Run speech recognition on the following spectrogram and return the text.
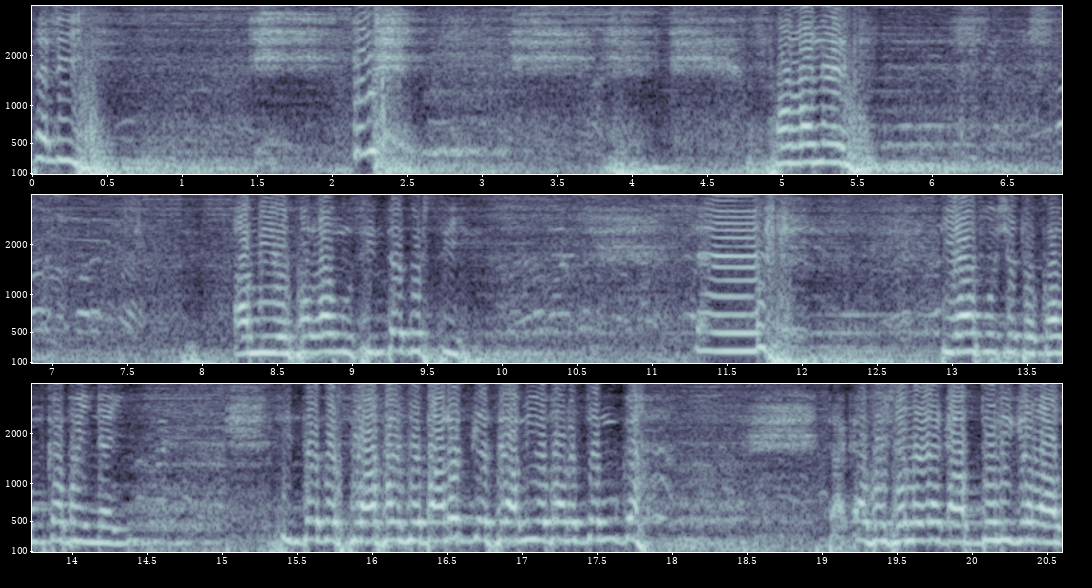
খালি ফলানের আমিও ফলামু চিন্তা করছি। টিয়া পয়সা তো কম কামাই নাই। চিন্তা করছি আফাই যে ভারত গেছে, আমিও ভারত জমুকা টাকা পয়সা লোক গাবদলি গেলাম।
